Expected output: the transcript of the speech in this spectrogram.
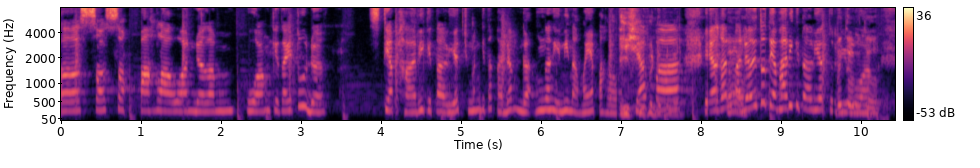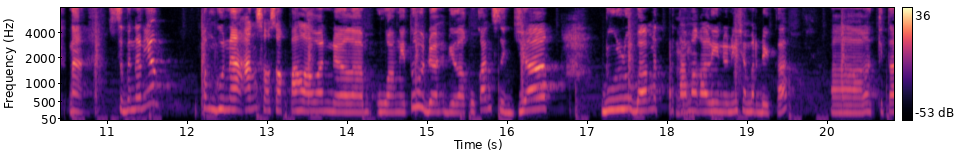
eh, sosok pahlawan dalam uang kita itu udah setiap hari kita lihat, cuman kita kadang nggak ngeh ini namanya pahlawan Iya, siapa, bener-bener. ya kan? Padahal itu tiap hari kita lihat tuh Betul, di uang. betul. Nah, sebenarnya penggunaan sosok pahlawan dalam uang itu udah dilakukan sejak dulu banget Hmm. pertama kali Indonesia merdeka. Eh, kita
